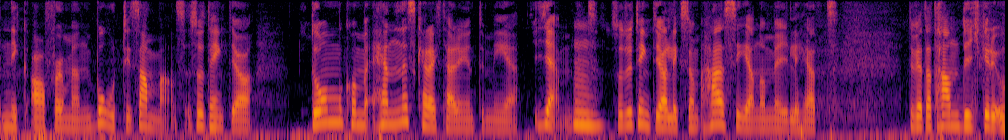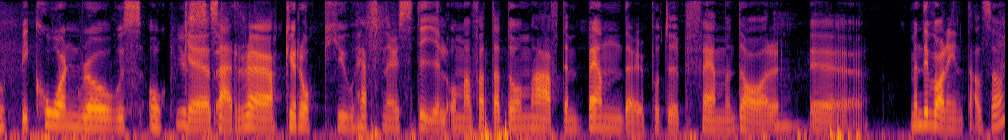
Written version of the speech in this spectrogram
Nick Offerman bor tillsammans så tänkte jag de kommer, hennes karaktär är ju inte med jämt. Mm. Så då tänkte jag liksom, här ser jag någon möjlighet. Du vet att han dyker upp i cornrows och eh, så här rökrock, Hugh Hefner-stil. Och man fattar att de har haft en bender på typ fem dagar. Mm. Eh, men det var det inte alltså.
